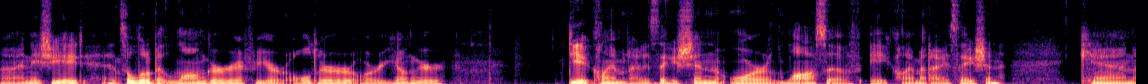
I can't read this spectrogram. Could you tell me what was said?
uh, initiate. It's a little bit longer if you're older or younger. Deacclimatization or loss of acclimatization can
